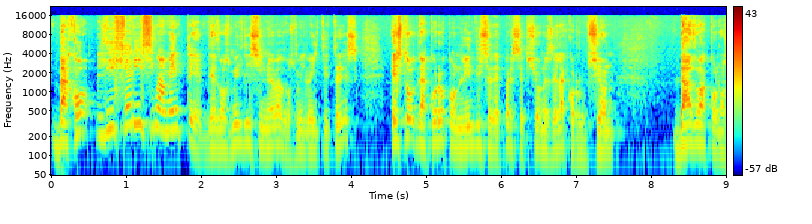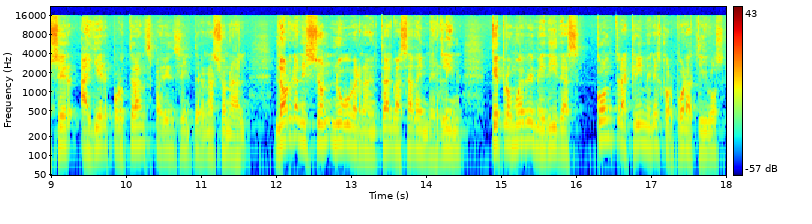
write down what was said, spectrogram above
bajó ligerísimamente de 2019 a 2023. Esto de acuerdo con el índice de percepciones de la corrupción dado a conocer ayer por Transparencia Internacional, la organización no gubernamental basada en Berlín que promueve medidas contra crímenes corporativos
